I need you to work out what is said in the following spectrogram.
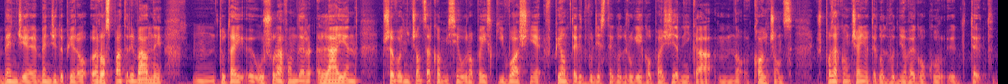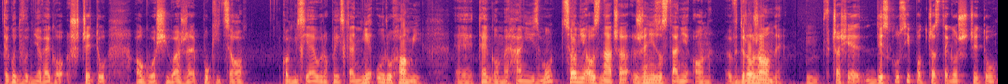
będzie, będzie dopiero rozpatrywany. Mm, tutaj Urszula Ursula von der Leyen, przewodnicząca Komisji Europejskiej, właśnie w piątek 22 października, no, kończąc już po zakończeniu tego dwudniowego, te, tego dwudniowego szczytu, ogłosiła, że póki co Komisja Europejska nie uruchomi tego mechanizmu, co nie oznacza, że nie zostanie on wdrożony. W czasie dyskusji podczas tego szczytu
